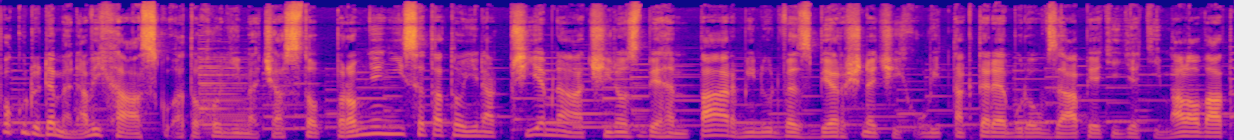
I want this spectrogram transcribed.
Pokud jdeme na vycházku, a to chodíme často, promění se tato jinak příjemná činnost během pár minut ve sběr šnečích ulit, na které budou v zápěti děti malovat,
